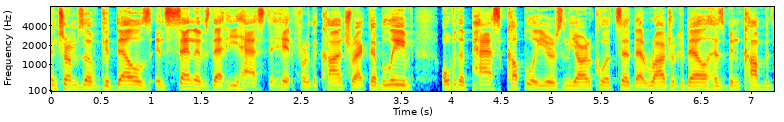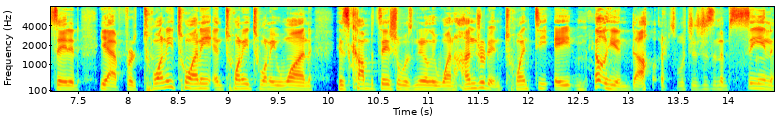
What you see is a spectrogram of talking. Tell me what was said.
in terms of Goodell's incentives that he has to hit for the contract. I believe over the past couple of years in the article it said that Roger Goodell has been compensated, yeah, for 2020 and 2021, his compensation was nearly 128 million dollars, which is just an obscene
